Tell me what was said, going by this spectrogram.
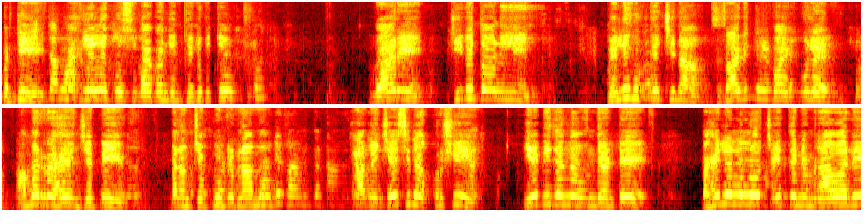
ప్రతి మహిళలకు శుభాకాంక్షలు తెలుపుతూ వారి జీవితాన్ని వెలుగు తెచ్చిన సావిత్రిబాయి పూలే అమర్ రహే అని చెప్పి మనం చెప్పుకుంటున్నాము. ఆమె చేసిన కృషి ఏ విధంగా ఉందంటే మహిళలలో చైతన్యం రావాలి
